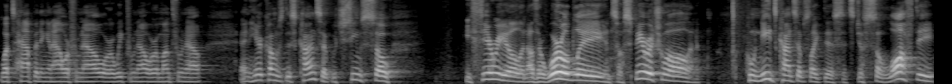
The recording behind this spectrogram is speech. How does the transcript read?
what's happening an hour from now, or a week from now, or a month from now. And here comes this concept, which seems so ethereal and otherworldly and so spiritual. And who needs concepts like this? It's just so lofty.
